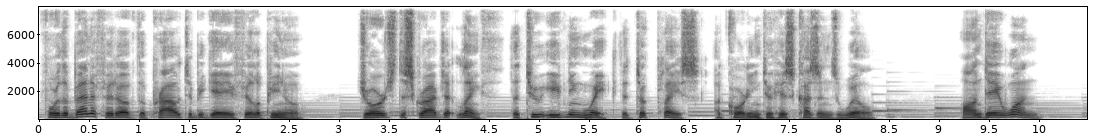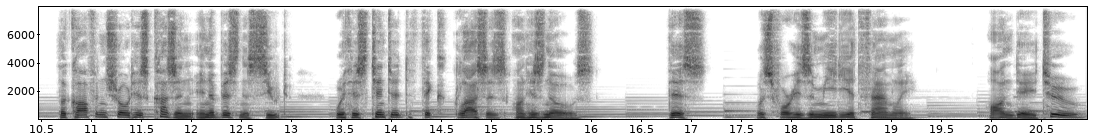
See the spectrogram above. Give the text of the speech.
For the benefit of the proud to be gay Filipino, George described at length the two evening wake that took place according to his cousin's will. On day one, the coffin showed his cousin in a business suit with his tinted thick glasses on his nose. This was for his immediate family. On day two,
